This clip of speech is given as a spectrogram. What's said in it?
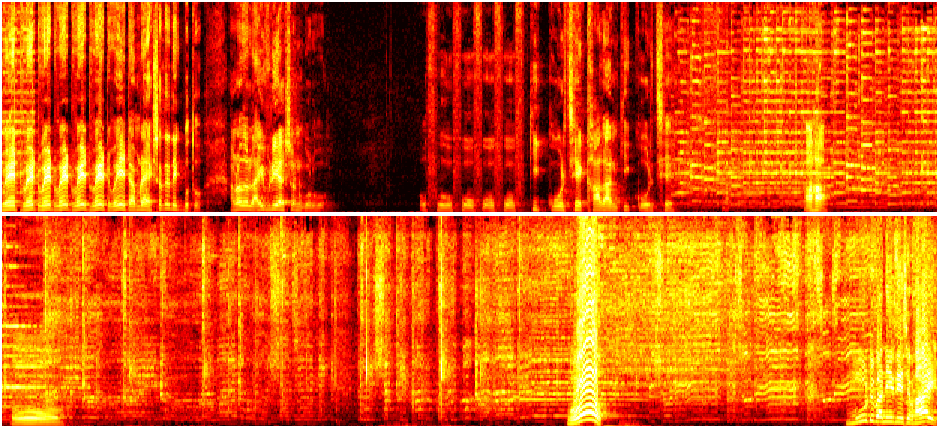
Wait wait wait wait wait wait wait আমরা একসাথে দেখব তো। আমরা তো লাইভ রিয়াকশন করব। ওফ ওফ ওফ ওফ ওফ, কি করছে খাদান, কি করছে? আহা। ও। ও! মুড বানিয়ে দিয়েছে, ভাই।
